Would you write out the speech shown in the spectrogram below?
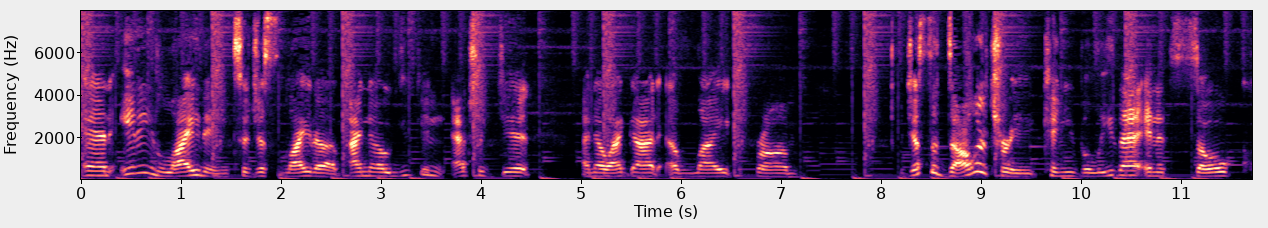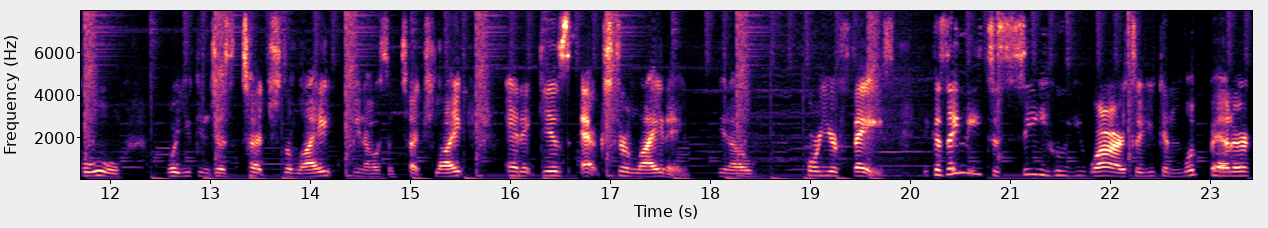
and any lighting to just light up. I know you can actually get, I know I got a light from just a Dollar Tree. Can you believe that? And it's so cool where you can just touch the light, you know, it's a touch light, and it gives extra lighting, you know, for your face because they need to see who you are so you can look better,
